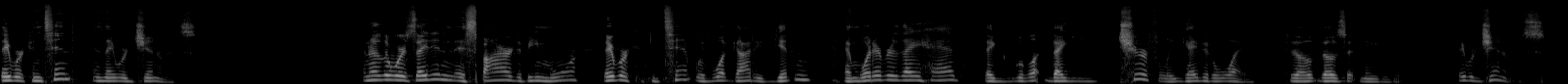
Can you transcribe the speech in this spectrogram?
They were content and they were generous. In other words, they didn't aspire to be more. They were content with what God had given, and whatever they had, they, they cheerfully gave it away to those that needed it. They were generous.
